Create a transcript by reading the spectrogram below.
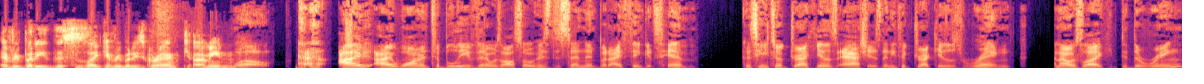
Everybody, this is like everybody's grand. I mean, Well, I I wanted to believe that it was also his descendant, but I think it's him because he took Dracula's ashes, then he took Dracula's ring, and I was like, did the ring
